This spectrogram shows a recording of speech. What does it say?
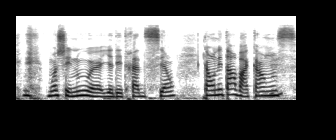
moi, chez nous, euh, il y a des traditions. Quand on est en vacances,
